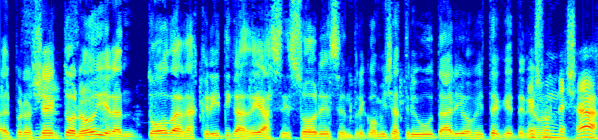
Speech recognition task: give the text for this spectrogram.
al proyecto, Sí, ¿no? sí. Y eran todas las críticas de asesores, entre comillas, tributarios, ¿viste? Que tenían Es un desastre.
